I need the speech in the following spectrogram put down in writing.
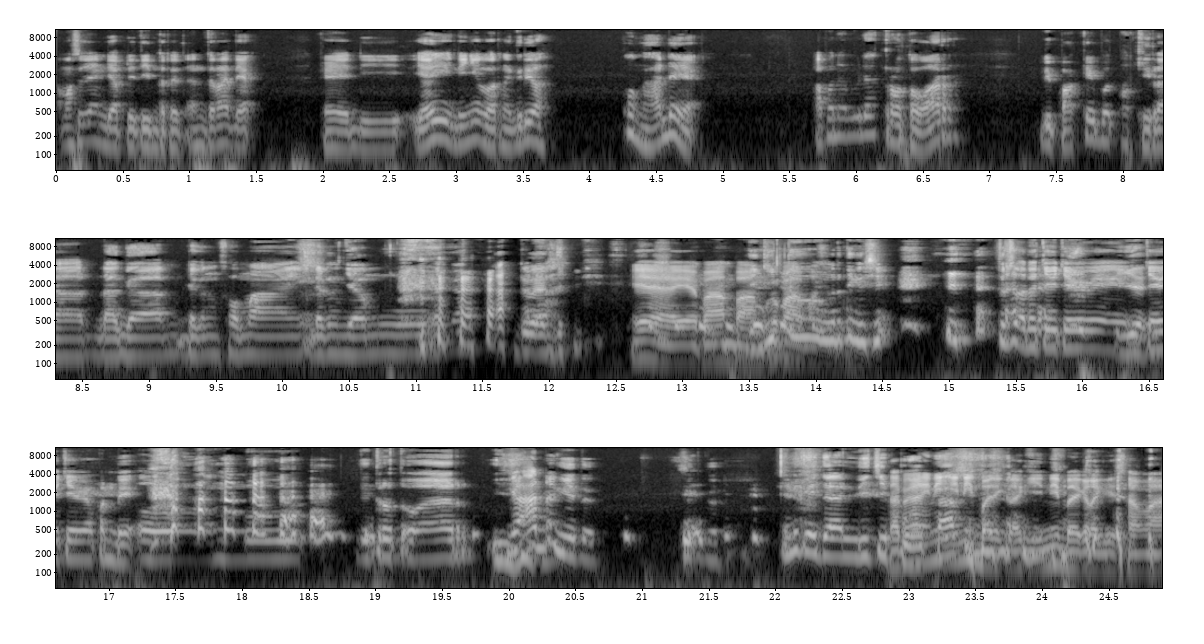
maksudnya yang diupdate internet internet ya kayak di ya intinya luar negeri lah kok nggak ada ya apa namanya trotoar dipakai buat parkiran dagang dagang somai dagang jamu ya? Aduh anjing. Iya, iya paham paham. Gitu paham. ngerti gak sih terus ada cewek-cewek Iya. cewek-cewek open bo yang nunggu di trotoar nggak ada gitu Ini kayak jalan di Ciputat. Tapi kan ini ini balik lagi ini balik lagi sama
